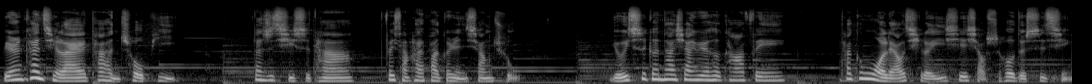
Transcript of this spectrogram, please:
别人看起来他很臭屁，但是其实他非常害怕跟人相处。有一次跟他相约喝咖啡，他跟我聊起了一些小时候的事情。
